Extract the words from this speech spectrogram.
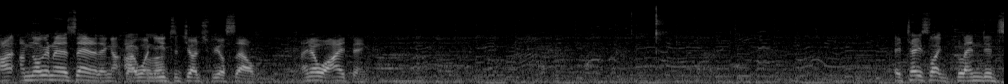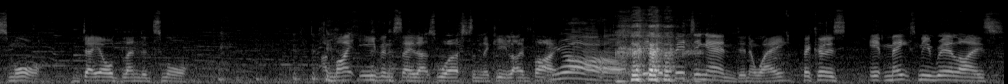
I, I'm not going to say anything. I, I want you on. to judge for yourself. I know what I think. It tastes like blended s'more, day old blended s'more. I might even say that's worse than the key lime pie. it's a fitting end in a way because it makes me realize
